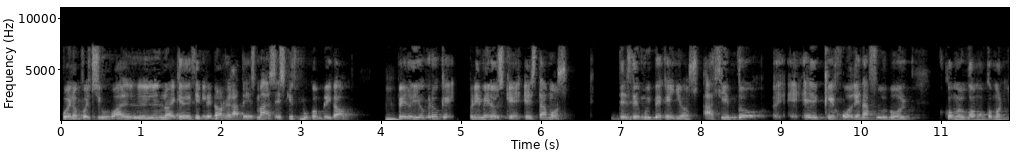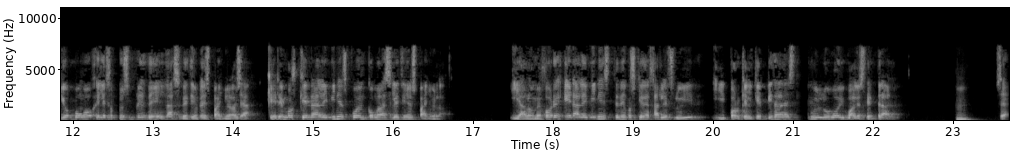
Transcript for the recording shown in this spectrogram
Bueno, pues igual no hay que decirle, no regatees más. Es que es muy complicado. Mm. Pero yo creo que primero es que estamos desde muy pequeños haciendo eh, eh, que jueguen a fútbol, como, como, como yo pongo el ejemplo siempre de la selección española. O sea, queremos que en alevines jueguen como la selección española. Y a lo mejor en alevines tenemos que dejarle fluir y porque el que empieza de extremo y luego igual es central. Mm. O sea,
